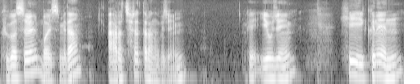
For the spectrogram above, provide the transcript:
그것을 뭐 했습니다? 알아차렸다라는 거지. 오케이. 이호재임. he 그는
